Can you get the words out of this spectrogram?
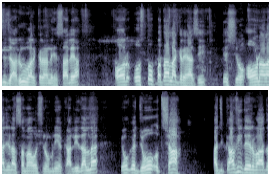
ਜੁਝਾਰੂ ਵਰਕਰਾਂ ਨੇ ਹਿੱਸਾ ਲਿਆ ਔਰ ਉਸ ਤੋਂ ਪਤਾ ਲੱਗ ਰਿਹਾ ਸੀ ਕਿ ਸ਼੍ਰੋ- ਆਉਣ ਵਾਲਾ ਜਿਹੜਾ ਸਮਾਂ ਉਹ ਸ਼੍ਰੋਮਣੀ ਅਕਾਲੀ ਦਲ ਦਾ ਕਿਉਂਕਿ ਜੋ ਉਤਸ਼ਾਹ ਅੱਜ ਕਾਫੀ ਦੇਰ ਬਾਅਦ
